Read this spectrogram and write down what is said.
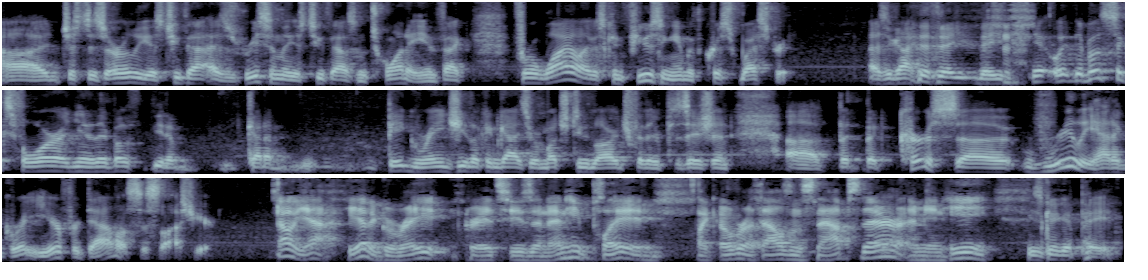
uh, just as early as 2000, as recently as 2020. In fact, for a while, I was confusing him with Chris Westry as a guy that they they they're both six four, and you know they're both you know kind of big, rangy looking guys who are much too large for their position. Uh, but but Kearse uh, really had a great year for Dallas this last year. Oh yeah, he had a great, great season, and he played like over a thousand snaps there. I mean, he he's gonna get paid.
